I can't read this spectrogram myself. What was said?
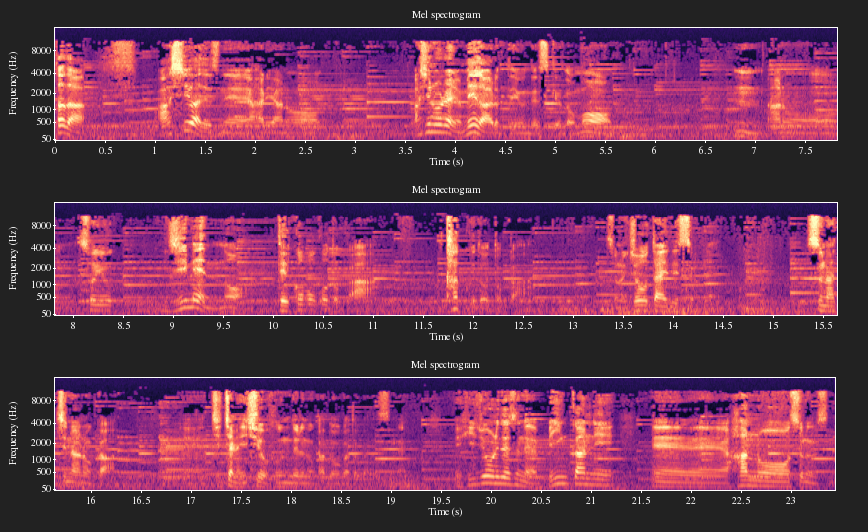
ただ足はですねやはりあの、足の裏には目があるって言うんですけどもうんあの、そういう地面の凸凹とか角度とかその状態ですよね。砂地なのか、えー、ちっちゃな石を踏んでるのかどうかとかですね。非常にですね敏感にえー、反応するんですね。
